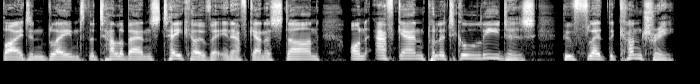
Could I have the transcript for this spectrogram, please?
Biden blamed the Taliban's takeover in Afghanistan on Afghan political leaders who fled the country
